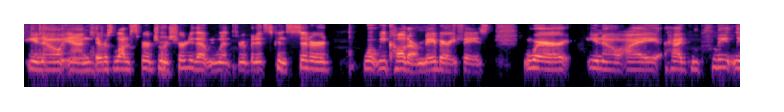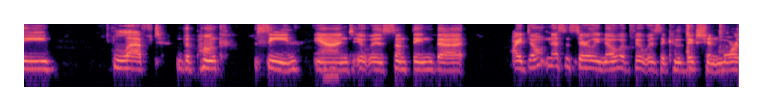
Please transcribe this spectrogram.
you know, and there was a lot of spiritual maturity that we went through, but it's considered what we called our Mayberry phase, where, you know, I had completely left the punk scene and it was something that I don't necessarily know if it was a conviction more,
